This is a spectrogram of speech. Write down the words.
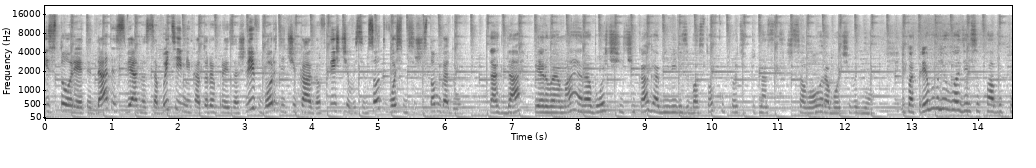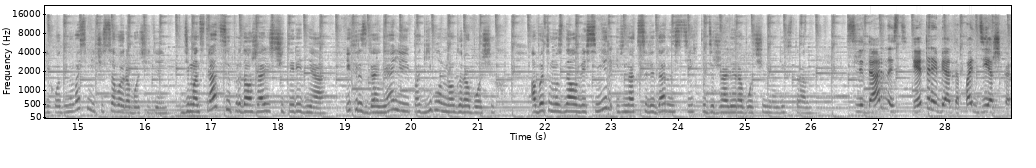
История этой даты связана с событиями, которые произошли в городе Чикаго в 1886 году. Тогда, 1 мая, рабочие Чикаго объявили забастовку против 15-часового рабочего дня и потребовали у владельцев фабрик перехода на 8-часовой рабочий день. Демонстрации продолжались 4 дня, их разгоняли и погибло много рабочих. Об этом узнал весь мир, и в знак солидарности их поддержали рабочие многих стран. Солидарность – это, ребята, поддержка,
